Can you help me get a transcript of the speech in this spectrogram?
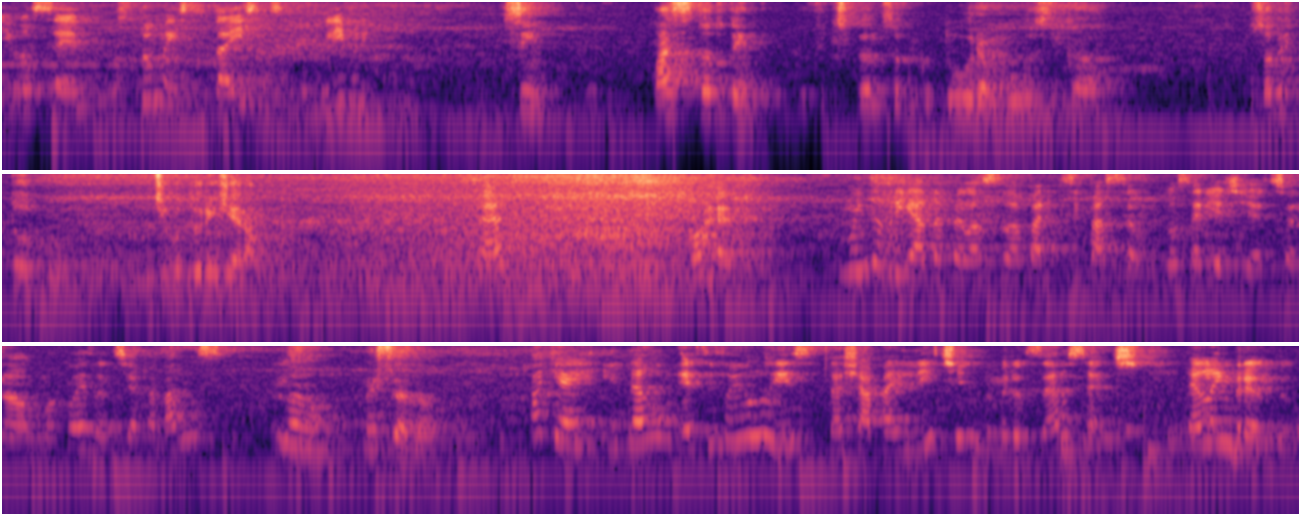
E você costuma estudar isso no seu tempo livre? Sim, quase todo tempo. Eu fico estudando sobre cultura, música, sobre tudo de cultura em geral. Certo? Correto. Muito obrigada pela sua participação. Gostaria de adicionar alguma coisa antes de acabarmos? Não, não precisa não. Ok, então esse foi o Luiz, da chapa Elite número 07. Relembrando,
